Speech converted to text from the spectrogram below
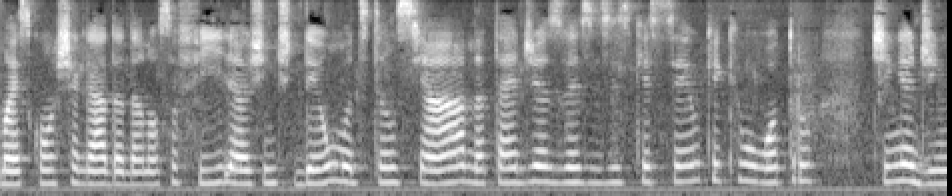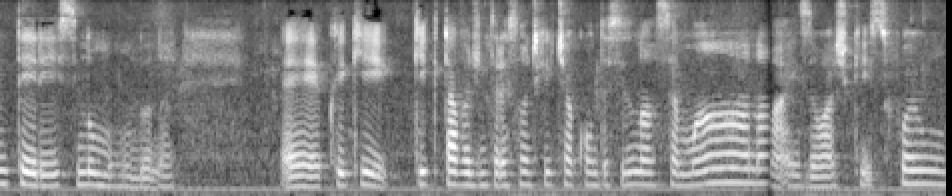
mas com a chegada da nossa filha, a gente deu uma distanciada até de às vezes esquecer o que que o outro tinha de interesse no mundo, né? É, o que que, que que tava de interessante, o que, que tinha acontecido na semana, mas eu acho que isso foi um,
